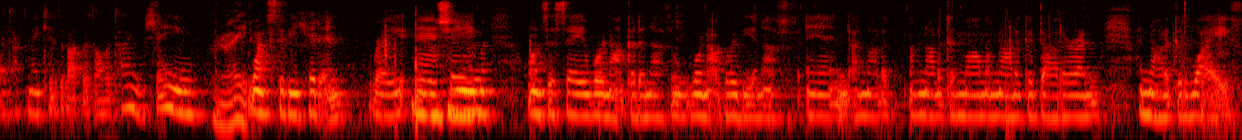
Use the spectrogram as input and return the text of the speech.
I talk to my kids about this all the time. Shame right. wants to be hidden, right? Mm-hmm. And shame wants to say we're not good enough and we're not worthy enough and I'm not a I'm not a good mom, I'm not a good daughter, I'm I'm not a good wife.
